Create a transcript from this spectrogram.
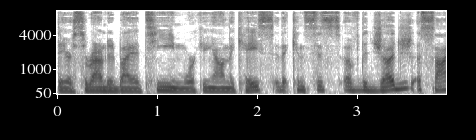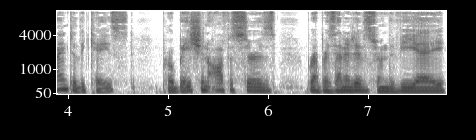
they are surrounded by a team working on the case that consists of the judge assigned to the case, probation officers, representatives from the VA,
